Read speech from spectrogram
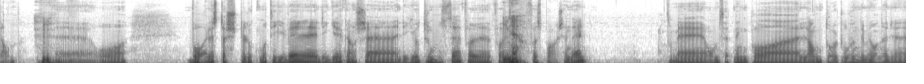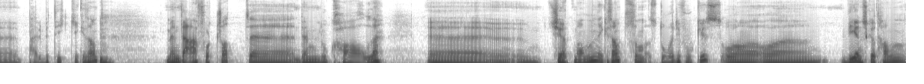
land. og våre største lokomotiver ligger kanskje ligger jo Tromsø for, for, ja. for Spar sin del med omsetning på langt over 200 millioner eh, per butikk. ikke sant? Mm. Men det er fortsatt eh, den lokale eh, kjøpmannen ikke sant, som står i fokus. Og, og vi ønsker at han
